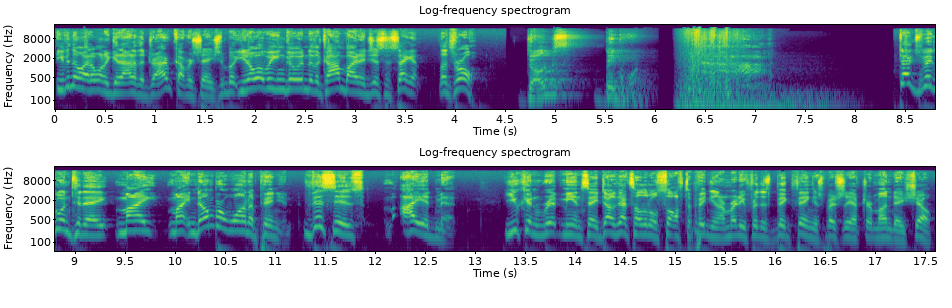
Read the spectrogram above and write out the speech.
Even though I don't want to get out of the draft conversation, but you know what? We can go into the combine in just a second. Let's roll. Doug's Big One. Doug's big one today. My my number one opinion. This is, I admit, you can rip me and say, Doug, that's a little soft opinion. I'm ready for this big thing, especially after Monday's show.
